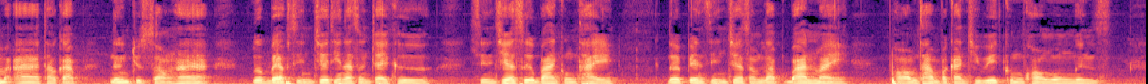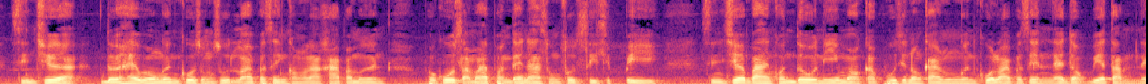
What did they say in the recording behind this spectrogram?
MR เท่ากับ 1.25 รูปแบบสินเชื่อที่น่าสนใจคือ สินเชื่อซื้อบ้านกรุงไทย โดยเป็นสินเชื่อสำหรับบ้านใหม่ พร้อมทำประกันชีวิตคุ้มครองวงเงิน สินเชื่อ โดยให้วงเงินกู้สูงสุด 100%ของราคาประเมินผู้กู้สามารถผ่อนได้นานสูงสุด 40 ปี สินเชื่อบ้านคอนโดนี้เหมาะกับผู้ที่ต้องการวงเงินกู้ 100%และดอกเบี้ยต่ำใน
